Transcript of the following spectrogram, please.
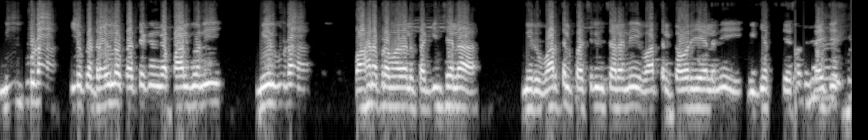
మీరు కూడా ఈ యొక్క డ్రైవ్లో ప్రత్యేకంగా పాల్గొని మీరు కూడా వాహన ప్రమాదాలు తగ్గించేలా మీరు వార్తలు ప్రచురించాలని వార్తలు కవర్ చేయాలని విజ్ఞప్తి దయచేసి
